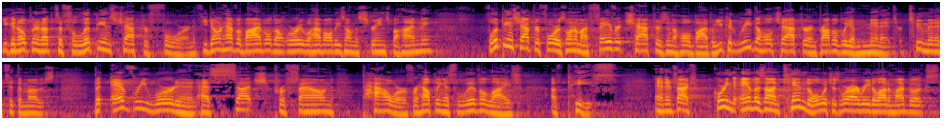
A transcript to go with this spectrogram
you can open it up to Philippians chapter 4. And if you don't have a Bible, don't worry, we'll have all these on the screens behind me. Philippians chapter 4 is one of my favorite chapters in the whole Bible. You could read the whole chapter in probably a minute or two minutes at the most. But every word in it has such profound power for helping us live a life of peace. And in fact, according to Amazon Kindle, which is where I read a lot of my books,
